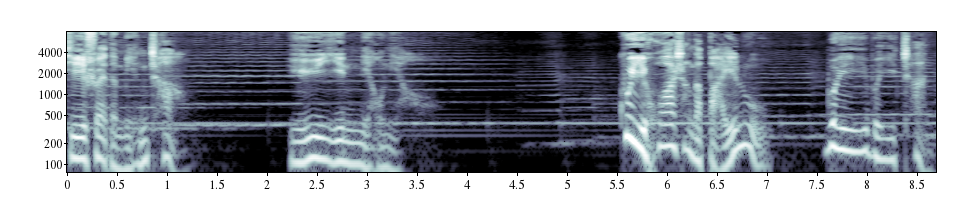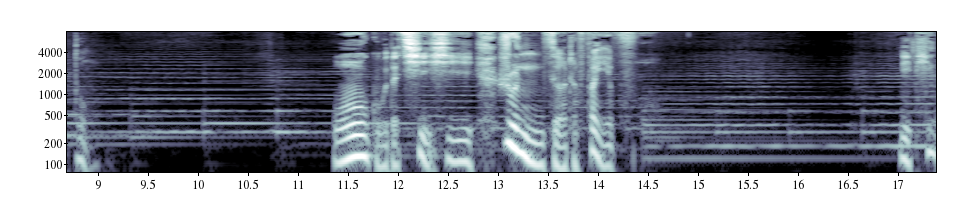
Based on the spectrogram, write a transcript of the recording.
蟋蟀的鸣唱，余音袅袅；桂花上的白露，微微颤动。五谷的气息润泽着肺腑。你听，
